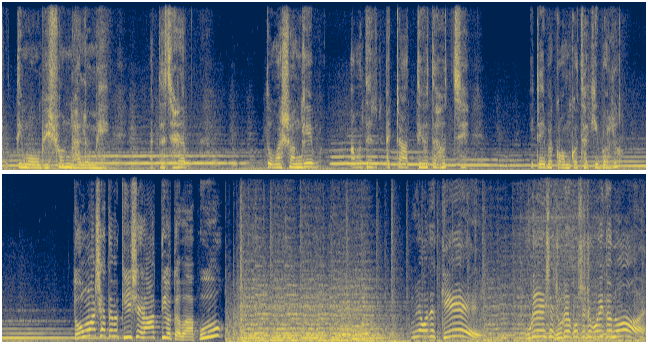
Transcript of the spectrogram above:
সত্যি মৌ ভীষণ ভালো মেয়ে। আর তাছাড়া তোমার সঙ্গে আমাদের একটা আত্মীয়তা হচ্ছে। এটাই বা কম কথা কি বলো? তোমার সাথে আবার কিসের আত্মীয়তা বাপু? তুমি আমাদের কে? উড়ে এসে জুড়ে বসেছো বই তো নয়।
